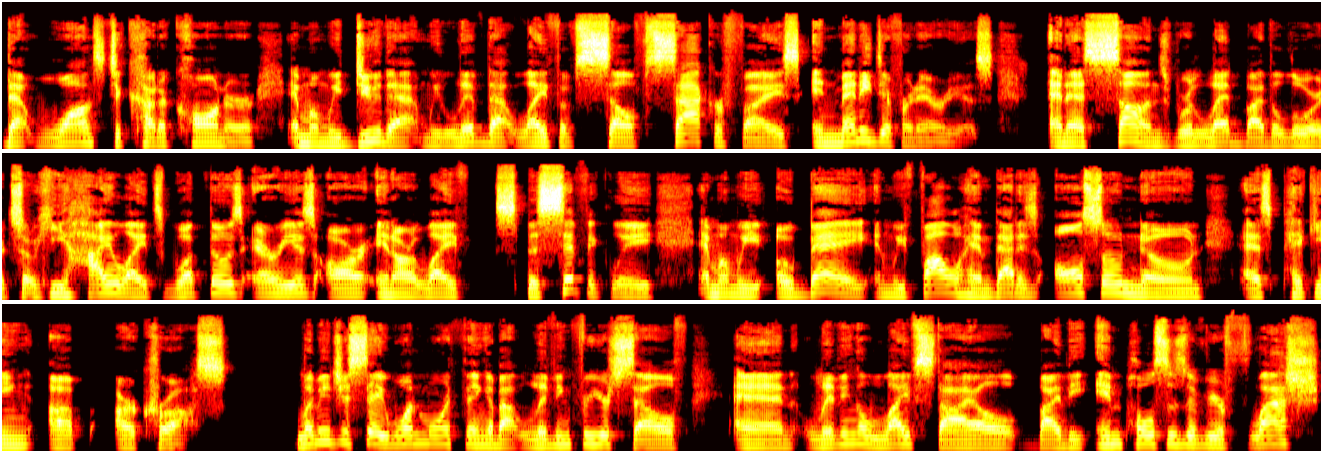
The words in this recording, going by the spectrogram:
that wants to cut a corner. And when we do that and we live that life of self sacrifice in many different areas, and as sons, we're led by the Lord. So he highlights what those areas are in our life specifically. And when we obey and we follow him, that is also known as picking up our cross. Let me just say one more thing about living for yourself and living a lifestyle by the impulses of your flesh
